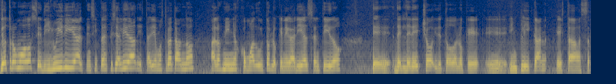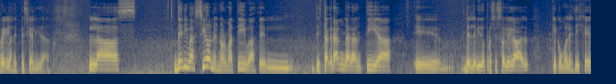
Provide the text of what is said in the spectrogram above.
De otro modo, se diluiría el principio de especialidad y estaríamos tratando a los niños como adultos, lo que negaría el sentido eh, del derecho y de todo lo que eh, implican estas reglas de especialidad. Las derivaciones normativas de esta gran garantía eh, del debido proceso legal, que como les dije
